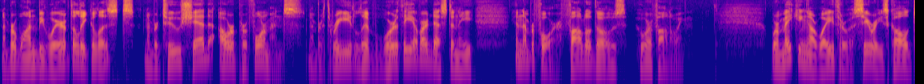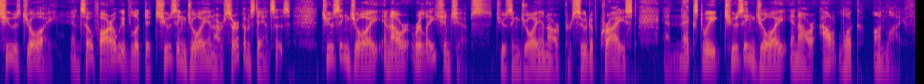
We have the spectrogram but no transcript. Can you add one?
Number one, beware of the legalists. Number two, shed our performance. Number three, live worthy of our destiny. And number four, follow those who are following. We're making our way through a series called Choose Joy, and so far we've looked at choosing joy in our circumstances, choosing joy in our relationships, choosing joy in our pursuit of Christ, and next week, choosing joy in our outlook on life.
